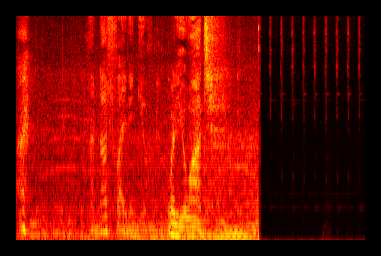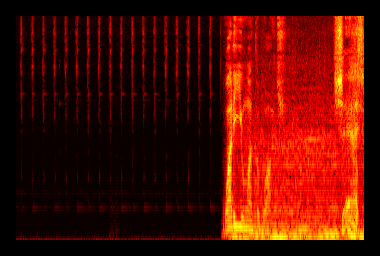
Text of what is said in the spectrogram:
I, I'm not fighting you. What do you want? Why do you want the watch? Shit.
